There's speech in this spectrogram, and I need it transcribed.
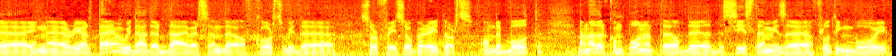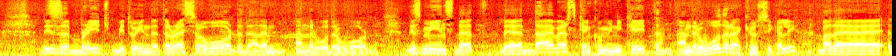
in uh, real time with other divers and, uh, of course, with the surface operators on the boat. Another component of the, the system is a floating buoy. This is a bridge between the terrestrial world and the underwater world. This means that the divers can communicate underwater acoustically, but uh,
